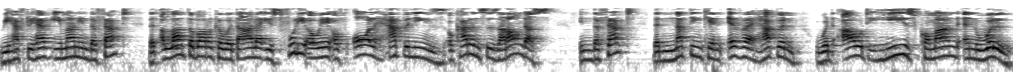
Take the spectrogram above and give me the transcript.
We have to have Iman in the fact that Allah wa Ta'ala is fully aware of all happenings, occurrences around us. In the fact that nothing can ever happen without His command and will.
